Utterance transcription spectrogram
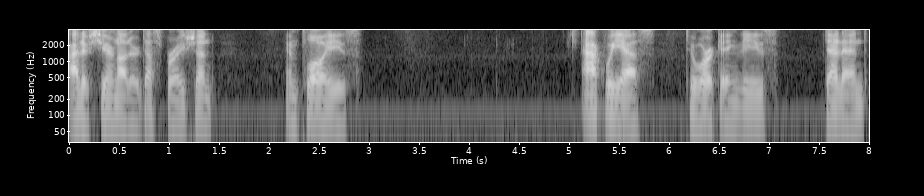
out of sheer and utter desperation, employees acquiesce to working these dead end,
